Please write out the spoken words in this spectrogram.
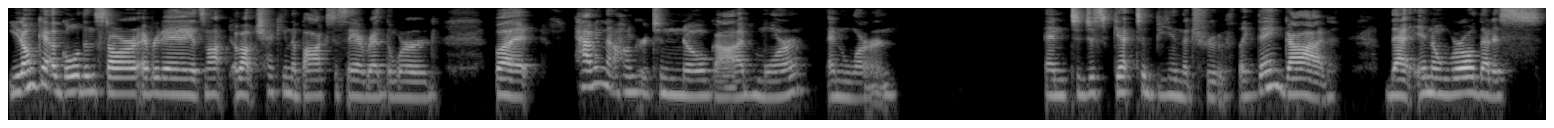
You don't get a golden star every day. It's not about checking the box to say I read the word, but having that hunger to know God more and learn and to just get to be in the truth. Like, thank God that in a world that is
